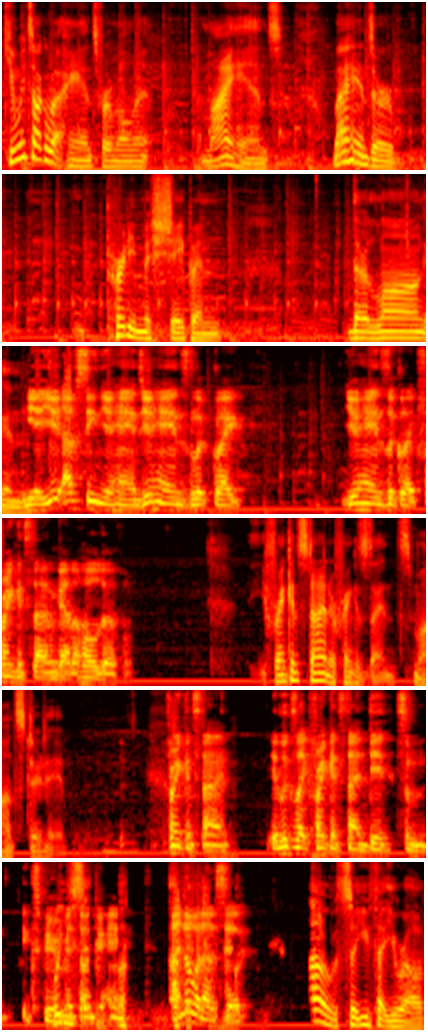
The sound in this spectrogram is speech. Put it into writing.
Can we talk about hands for a moment? My hands. My hands are pretty misshapen. They're long and yeah, you. I've seen your hands. Your hands look like your hands look like Frankenstein got a hold of them. Frankenstein or Frankenstein's monster, dude. Frankenstein. It looks like Frankenstein did some experiments said- on your hand. I know what I said. Oh, so you thought you were all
